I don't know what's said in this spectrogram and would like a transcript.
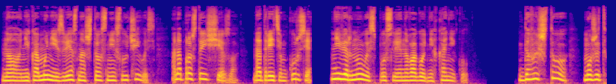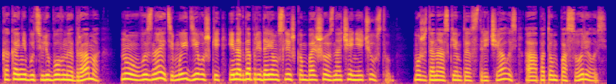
но никому не известно, что с ней случилось. Она просто исчезла. На третьем курсе не вернулась после новогодних каникул». «Да вы что? Может, какая-нибудь любовная драма? Ну, вы знаете, мы, девушки, иногда придаем слишком большое значение чувствам. Может, она с кем-то встречалась, а потом поссорилась?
